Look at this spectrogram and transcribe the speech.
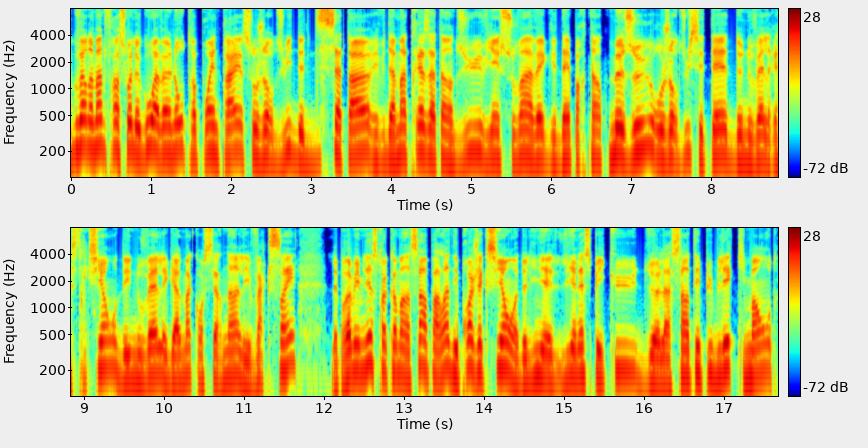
gouvernement de François Legault avait un autre point de presse aujourd'hui de 17 heures, évidemment très attendu, vient souvent avec d'importantes mesures. Aujourd'hui, c'était de nouvelles restrictions, des nouvelles également concernant les vaccins. Le premier ministre a commencé en parlant des projections de l'INSPQ de la santé publique qui montrent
